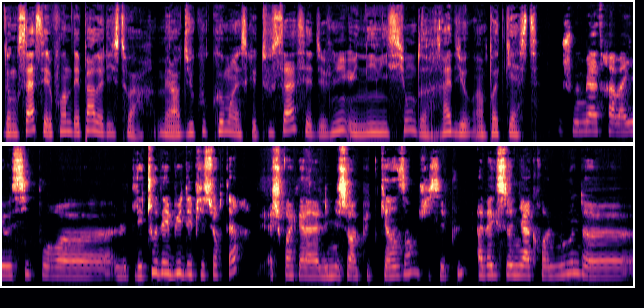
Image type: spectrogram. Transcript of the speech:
Donc ça, c'est le point de départ de l'histoire. Mais alors du coup, comment est-ce que tout ça, c'est devenu une émission de radio, un podcast? Je me mets à travailler aussi pour euh, les tout débuts des Pieds sur Terre. Je crois qu'elle l'émission a plus de 15 ans, je sais plus. Avec Sonia Kronlund, euh,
